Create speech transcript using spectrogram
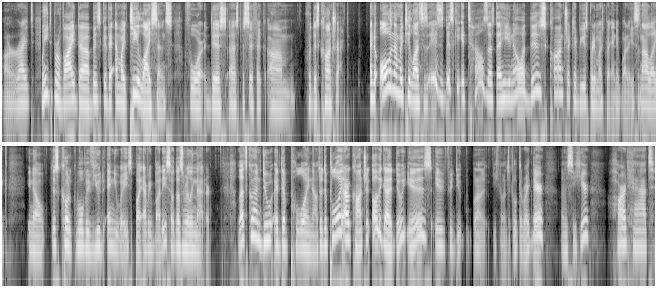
All right. We need to provide the, basically the MIT license for this uh, specific um, for this contract. And all an MIT license is is basically it tells us that you know what this contract can be used pretty much by anybody. It's not like you know this code will be viewed anyways by everybody, so it doesn't really matter. Let's go and do a deploy now. To deploy our contract, all we gotta do is if we do if you want to take a look at right there, let me see here, Hardhat,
